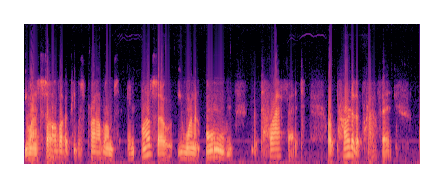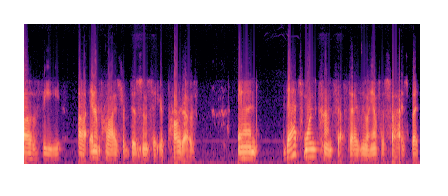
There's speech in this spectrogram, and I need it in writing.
you want to solve other people's problems, and also you want to own the profit or part of the profit of the uh, enterprise or business that you're part of. And that's one concept that I really emphasize, but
